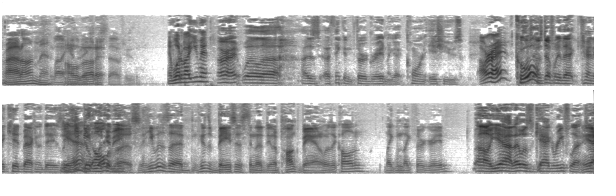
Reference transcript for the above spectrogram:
Right on, A man. lot of All about it. Stuff. And what about you, man? All right. Well, uh, I was I think in third grade and I got Korn issues. All right. Cool. I was definitely that kind of kid back in the days. Like, Yeah. Don't Beat all of me. us. He was a he was a bassist in a in a punk band. What was it called? Like in like third grade. Oh yeah, that was gag reflex. Yeah,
